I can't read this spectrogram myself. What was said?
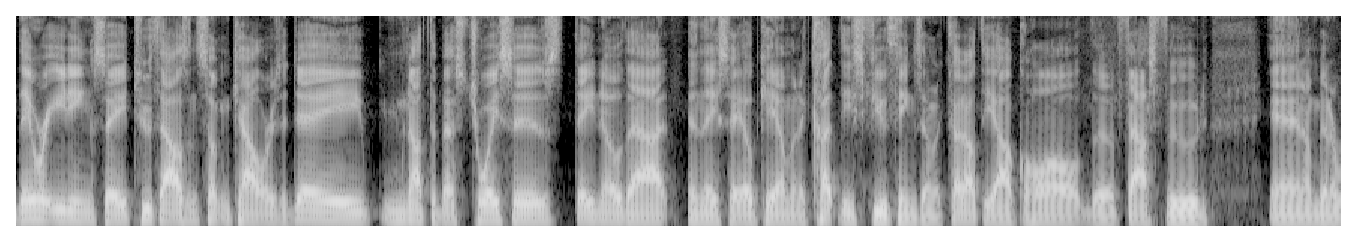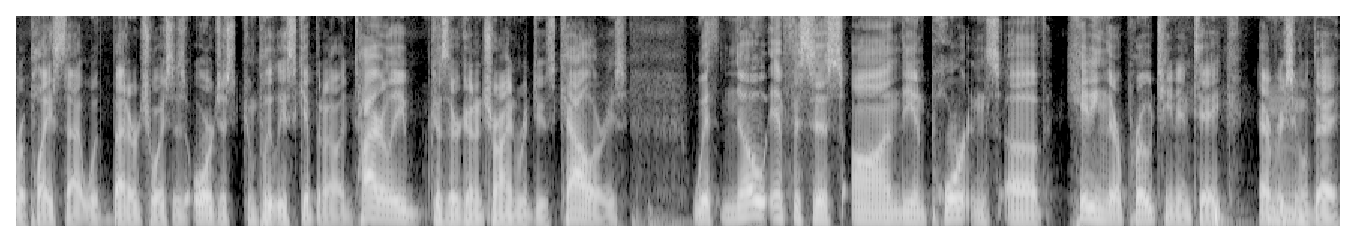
they were eating say 2000 something calories a day not the best choices they know that and they say okay i'm going to cut these few things i'm going to cut out the alcohol the fast food and i'm going to replace that with better choices or just completely skip it entirely because they're going to try and reduce calories with no emphasis on the importance of hitting their protein intake every mm. single day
